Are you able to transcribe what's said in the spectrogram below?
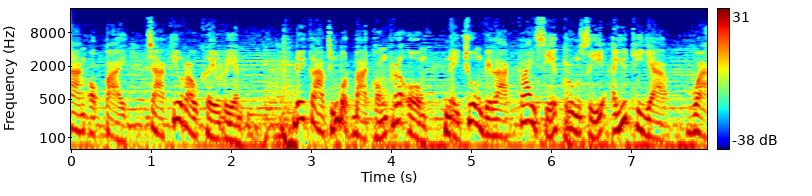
ต่างออกไปจากที่เราเคยเรียน โดยกล่าวถึงบทบาทของพระองค์ ในช่วงเวลาใกล้เสียกรุงศรีอยุธยาว่า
